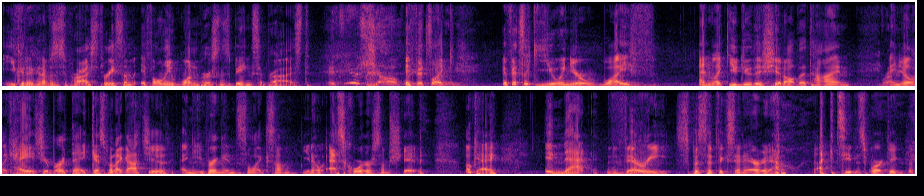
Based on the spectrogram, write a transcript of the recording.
you could have a surprise threesome if only one person's being surprised. If you show up, If it's your like if it's like you and your wife and like you do this shit all the time Right. and you're like, "Hey, it's your birthday. Guess what I got you?" and you bring in some like some, you know, escort or some shit. Okay. In that very specific scenario, I could see this working.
